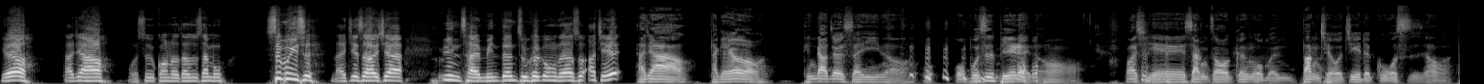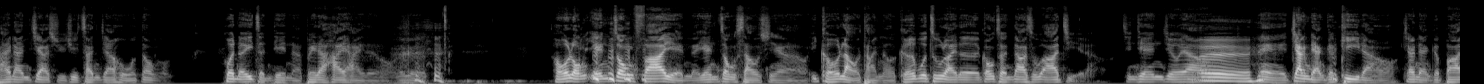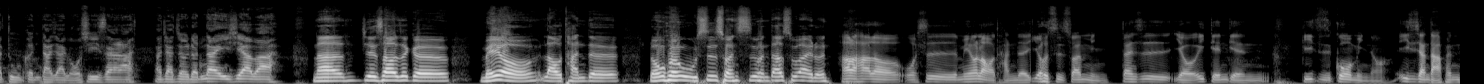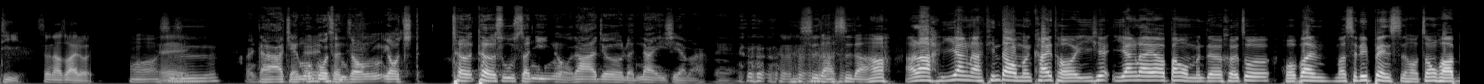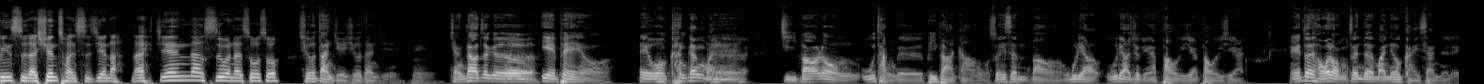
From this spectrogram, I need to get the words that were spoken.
哟，大家好，我是光头大叔山姆。事不宜迟，来介绍一下运彩明灯主客共同大叔阿杰。大家好，大家好，听到这个声音哦，我我不是别人哦，我是上周跟我们棒球界的国师哦，台南驾许去参加活动，混了一整天呢，被他嗨嗨的哦，那个 喉咙严重发炎了，严重烧声，一口老痰哦，咳不出来的工程大叔阿杰了。今天就要哎降两个 key 了哦，降两个八度，跟大家罗西沙啦，大家就忍耐一下吧。那介绍这个没有老谭的龙魂武士传斯文大叔艾伦。Hello Hello，我是没有老谭的幼稚酸民，但是有一点点鼻子过敏哦，一直想打喷嚏。斯文大叔艾伦。哦，是。大家节目过程中有。特特殊声音哦，大家就忍耐一下吧。嗯，是的，是的哈。好了，一样啦，听到我们开头一些一样啦，要帮我们的合作伙伴 Mercedes Benz 哦，中华宾士来宣传时间了。来，今天让思文来说说。修蛋节，修蛋节。嗯，讲到这个叶配哦，哎，我刚刚买了几包那种无糖的枇杷膏哦随身包哦，无聊无聊就给它泡一下，泡一下。哎，对喉咙真的蛮有改善的嘞，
